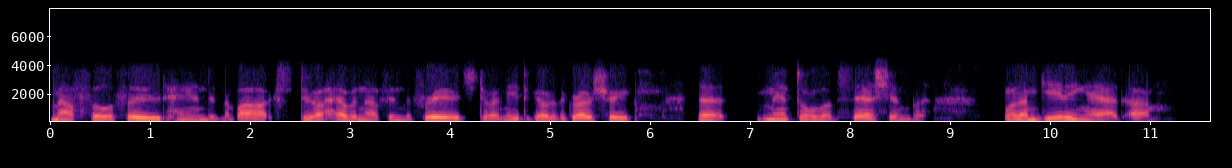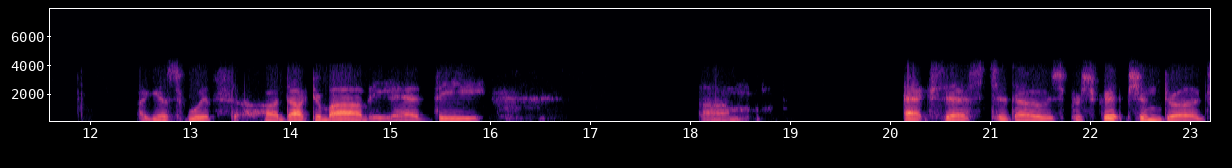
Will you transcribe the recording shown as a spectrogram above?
mouthful of food, hand in the box. Do I have enough in the fridge? Do I need to go to the grocery? That mental obsession. But what I'm getting at, um, I guess, with uh, Dr. Bob, he had the um, access to those prescription drugs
